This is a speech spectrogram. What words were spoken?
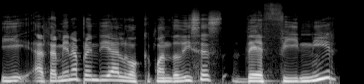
Y ah, también aprendí algo, que cuando dices definir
